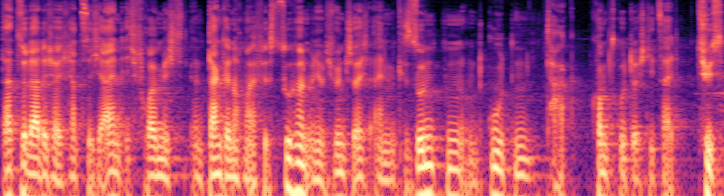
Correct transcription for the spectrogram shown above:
Dazu lade ich euch herzlich ein. Ich freue mich und danke nochmal fürs Zuhören und ich wünsche euch einen gesunden und guten Tag. Kommt gut durch die Zeit. Tschüss.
